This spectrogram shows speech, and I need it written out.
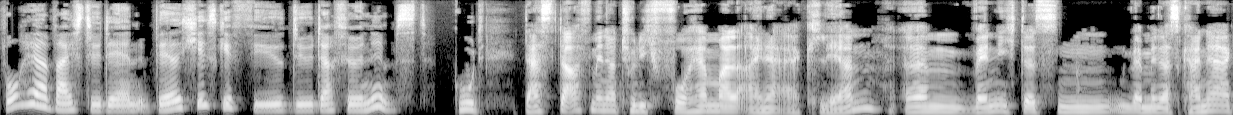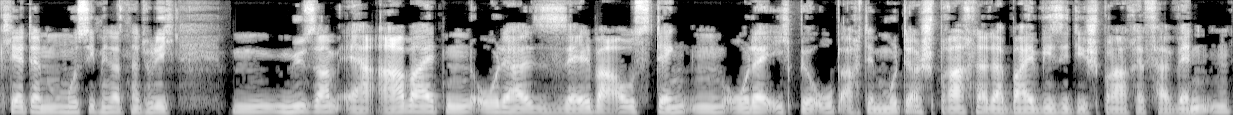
Woher weißt du denn, welches Gefühl du dafür nimmst? Gut, das darf mir natürlich vorher mal einer erklären. Ähm, wenn ich das, wenn mir das keiner erklärt, dann muss ich mir das natürlich mühsam erarbeiten oder selber ausdenken oder ich beobachte Muttersprachler dabei, wie sie die Sprache verwenden.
